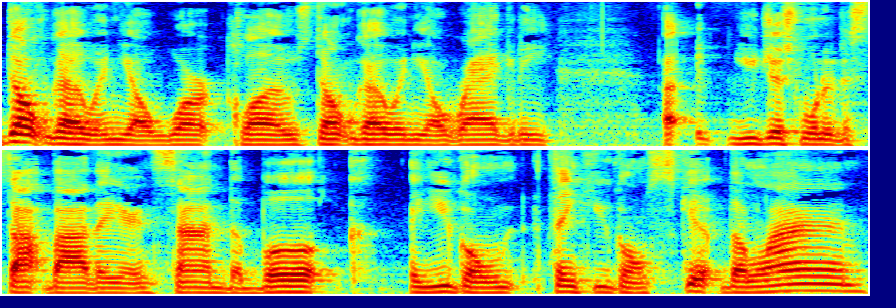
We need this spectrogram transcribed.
Don't go in your work clothes. Don't go in your raggedy. Uh, you just wanted to stop by there and sign the book, and you gon' think you gonna skip the line.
